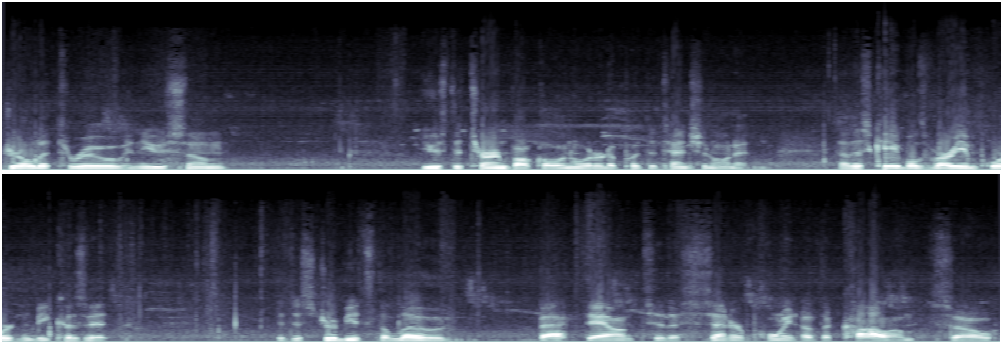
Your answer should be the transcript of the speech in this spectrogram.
drilled it through and used some used the turnbuckle in order to put the tension on it. Now this cable is very important because it it distributes the load back down to the center point of the column. So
